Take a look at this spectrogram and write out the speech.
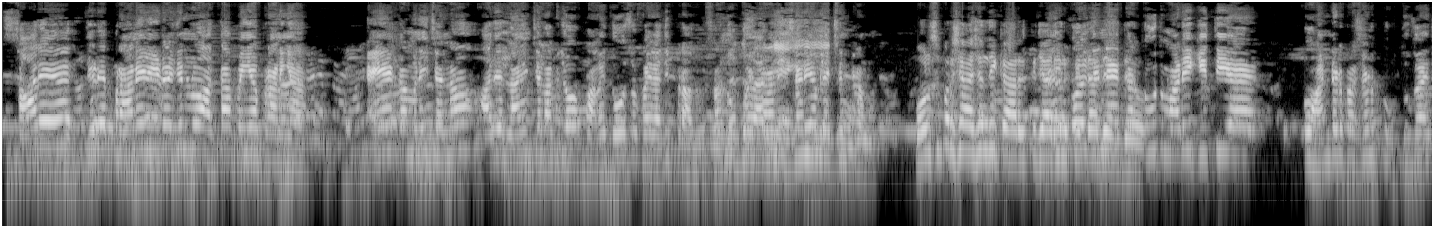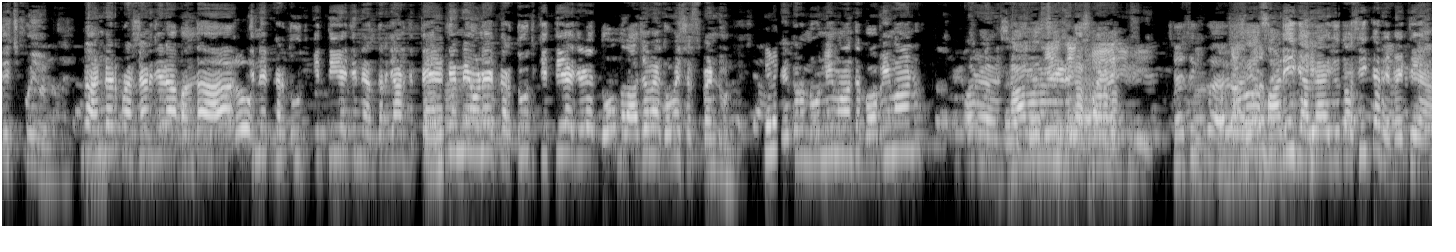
ਸਾਰੇ ਜਿਹੜੇ ਪੁਰਾਣੇ ਲੀਡਰ ਜਿਨ੍ਹਾਂ ਨੂੰ ਆਦਤਾਂ ਪਈਆਂ ਪੁਰਾਣੀਆਂ ਇਹ ਕੰਮ ਨਹੀਂ ਚੱਲਣਾ। ਆਦੇ ਲਾਈਨ ਚ ਲੱਗ ਜਾਓ ਭਾਵੇਂ 200 ਫਾਇਲਾ ਦੀ ਭਰਾ ਦਿਓ। ਸਾਨੂੰ ਕੋਈ ਤਰ੍ਹਾਂ ਦੀ ਸ਼ਰੀਅਮ ਇਲੈਕਸ਼ਨ ਕਰਾਵਾਂਗੇ ਪੁਲਿਸ ਪ੍ਰਸ਼ਾਸਨ ਦੀ ਕਾਰਗੁਜ਼ਾਰੀ ਨੂੰ ਕਿੱਦਾਂ ਦੇਖਦੇ ਹੋ? ਕਰਤੂਤ ਮਾੜੀ ਕੀਤੀ ਹੈ। ਉਹ 100% ਭੁਗਤੂਗਾ ਇਹਦੇ ਚ ਕੋਈ ਹੋਣਾ 100% ਜਿਹੜਾ ਬੰਦਾ ਜਿਹਨੇ ਕਰਤੂਤ ਕੀਤੀ ਹੈ ਜਿਹਨੇ ਅੰਦਰ ਜਾਣ ਦਿੱਤੇ ਜਿਹਨੇ ਉਹਨੇ ਕਰਤੂਤ ਕੀਤੀ ਹੈ ਜਿਹੜੇ ਦੋ ਮੁਲਾਜ਼ਮ ਹੈ ਦੋਵੇਂ ਸਸਪੈਂਡ ਹੋਣਗੇ ਇਧਰੋਂ ਨੋਨੀ ਮਾਨ ਤੇ ਬੌਬੀ ਮਾਨ ਔਰ ਨਾਲ ਉਹਨਾਂ ਦੇ ਜਿਹੜੇ 10 12 ਮਾੜੀ ਗੱਲ ਹੈ ਜਦੋਂ ਅਸੀਂ ਘਰੇ ਬੈਠੇ ਆ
